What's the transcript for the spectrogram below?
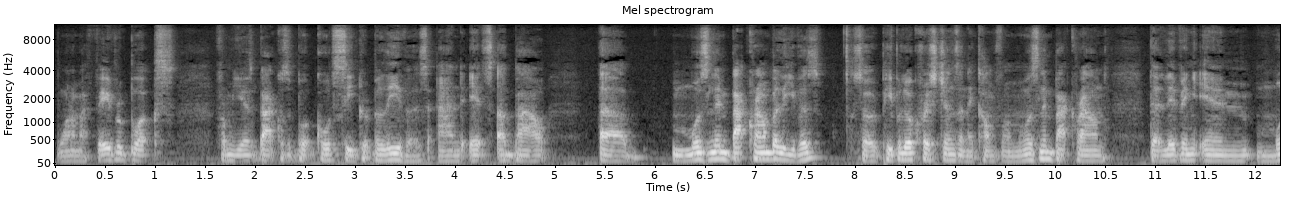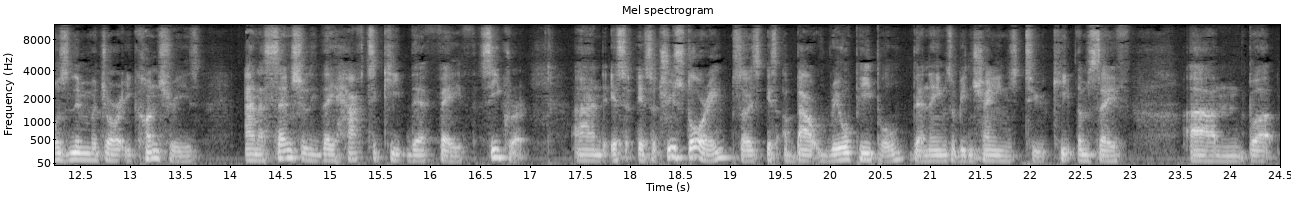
one of my favorite books from years back was a book called Secret Believers, and it's about uh, Muslim background believers so people who are Christians and they come from a Muslim background, they're living in Muslim majority countries, and essentially they have to keep their faith secret. And it's it's a true story, so it's it's about real people. Their names have been changed to keep them safe, um, but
